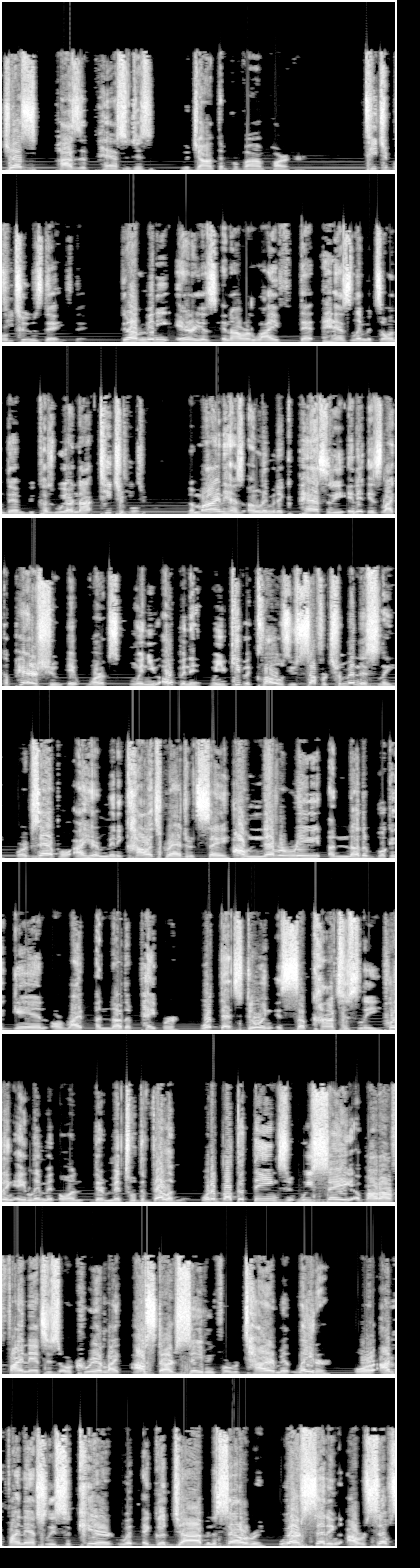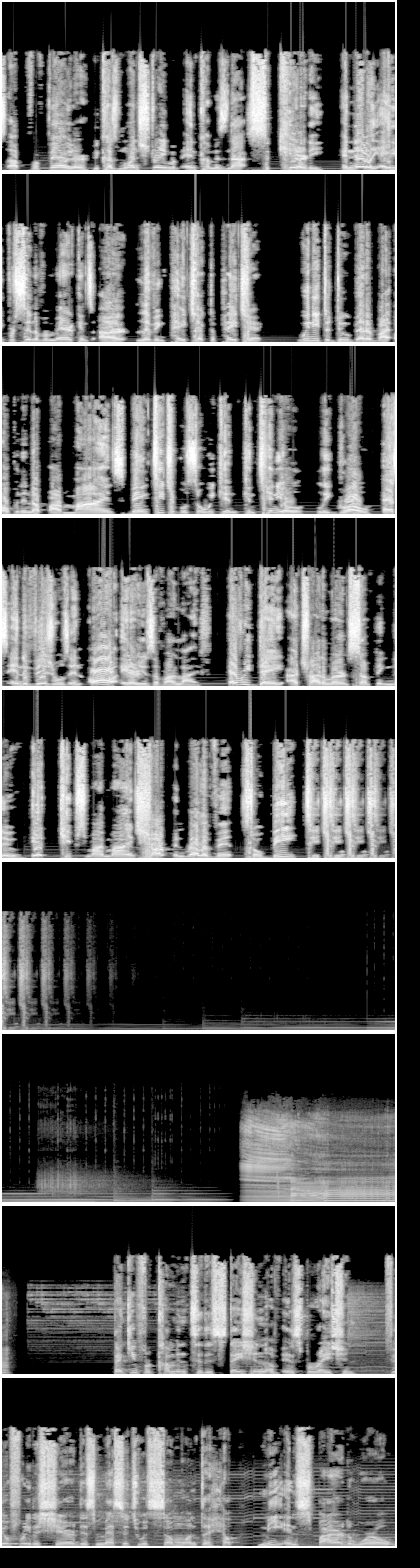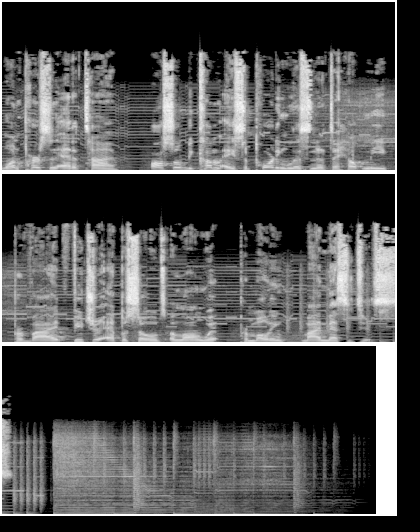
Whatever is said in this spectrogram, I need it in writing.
Just Positive Passages with Jonathan Provine Parker. Teachable Tuesday. There are many areas in our life that has limits on them because we are not teachable. The mind has unlimited capacity and it is like a parachute. It works when you open it. When you keep it closed, you suffer tremendously. For example, I hear many college graduates say, I'll never read another book again or write another paper. What that's doing is subconsciously putting a limit on their mental development. What about the things we say about our finances or career like, I'll start saving for retirement later? or I'm financially secured with a good job and a salary. We are setting ourselves up for failure because one stream of income is not security and nearly 80% of Americans are living paycheck to paycheck. We need to do better by opening up our minds, being teachable so we can continually grow as individuals in all areas of our life. Every day I try to learn something new. It keeps my mind sharp and relevant, so be teachable. Teach, teach, teach, Thank you for coming to this station of inspiration. Feel free to share this message with someone to help me inspire the world one person at a time. Also, become a supporting listener to help me provide future episodes along with promoting my messages.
